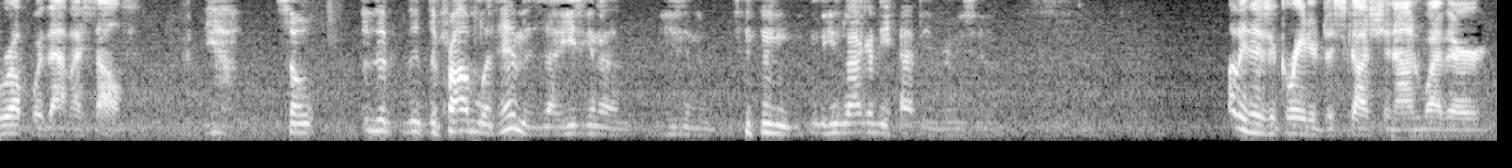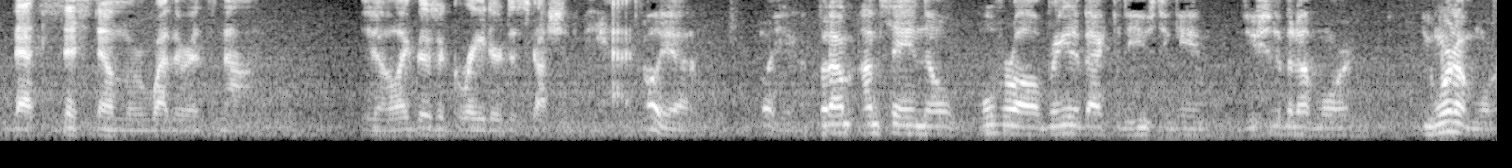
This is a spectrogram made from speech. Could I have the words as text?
Grew up with that myself. yeah. So the, the the problem with him is that he's gonna he's gonna he's not gonna be happy very soon. I mean, there's a greater discussion on whether that's system or whether it's not. You know, like there's a greater discussion to be had. Oh yeah, oh yeah. But I'm I'm saying no. Overall, bringing it back to the Houston game, you should have been up more. You weren't up more.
